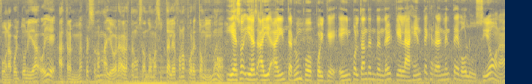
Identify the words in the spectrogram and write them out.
fue una oportunidad. Oye, hasta las mismas personas mayores ahora están usando más sus teléfonos por esto mismo. Y eso, y es ahí, ahí interrumpo, porque es importante entender que la gente que realmente evoluciona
